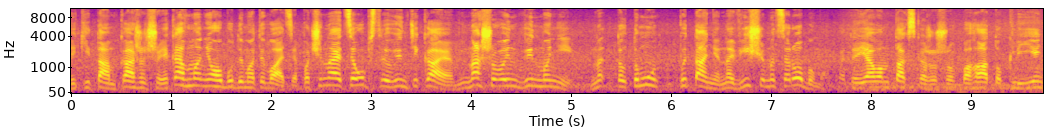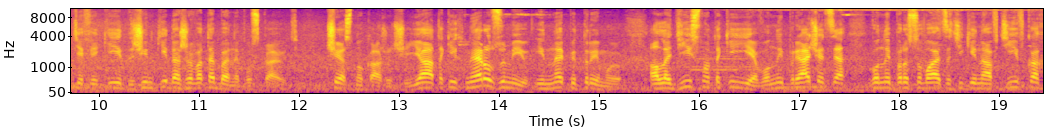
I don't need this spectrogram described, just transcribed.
які там кажуть, що яка в нього буде мотивація? Починається обстріл, він тікає. Нашого він він мені? Тому питання, навіщо ми це робимо? Я вам так скажу, що багато клієнтів, які жінки навіть в АТБ не пускають, чесно кажучи. Я таких не розумію і не підтримую. Але дійсно такі є. Вони прячуться, вони пересуваються тільки на автівках,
